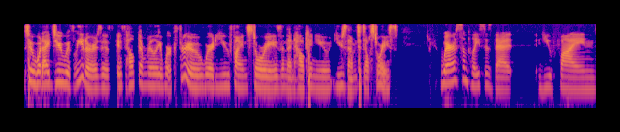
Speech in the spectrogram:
So what I do with leaders is is help them really work through where do you find stories, and then how can you use them to tell stories. Where are some places that you find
